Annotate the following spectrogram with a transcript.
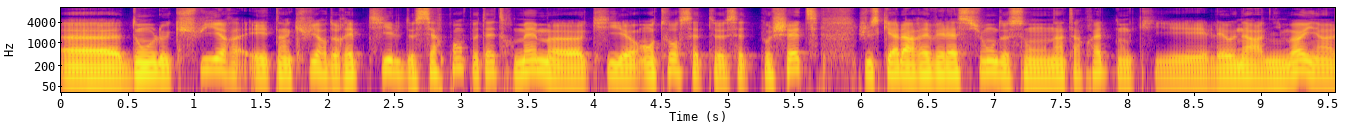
euh, dont le cuir est un cuir de reptile, de serpent peut-être même, euh, qui entoure cette, cette pochette, jusqu'à la révélation de son interprète, donc qui est Leonard Nimoy, hein,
